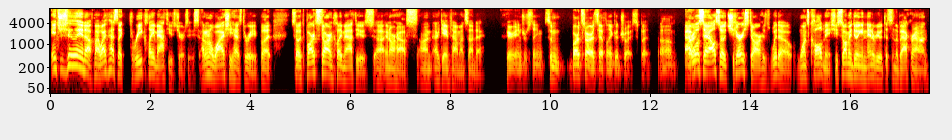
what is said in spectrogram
Interestingly enough, my wife has like three Clay Matthews jerseys. I don't know why she has three, but so it's Bart Starr and Clay Matthews uh, in our house on at game time on Sunday. Very interesting. Some Bart Starr is definitely a good choice, but um, I right. will say also Cherry Starr, his widow, once called me. She saw me doing an interview with this in the background,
